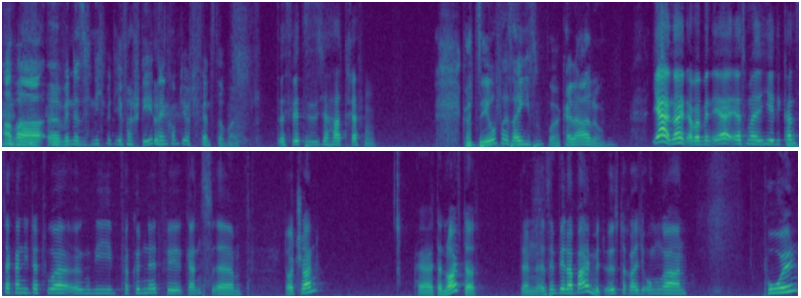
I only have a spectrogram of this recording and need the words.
Aber äh, wenn er sich nicht mit ihr versteht, dann kommt die auf die Fensterbank. Das wird sie sicher hart treffen. Gott, Seehofer ist eigentlich super, keine Ahnung. Ja, nein, aber wenn er erstmal hier die Kanzlerkandidatur irgendwie verkündet für ganz ähm, Deutschland, äh, dann läuft das. Dann äh, sind wir dabei mit Österreich, Ungarn, Polen.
